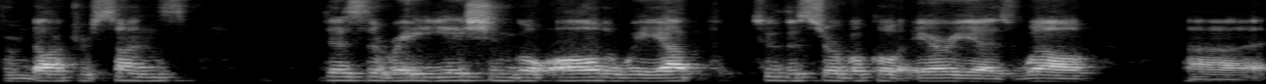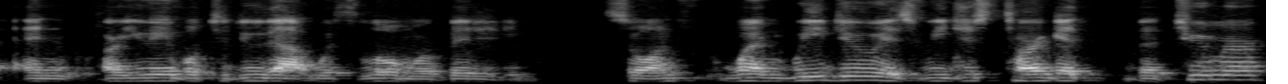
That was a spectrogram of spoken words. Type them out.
from Dr. Sun's does the radiation go all the way up to the cervical area as well? Uh, and are you able to do that with low morbidity? So on, when we do is we just target the tumor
